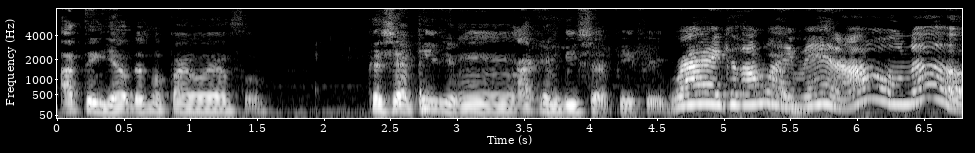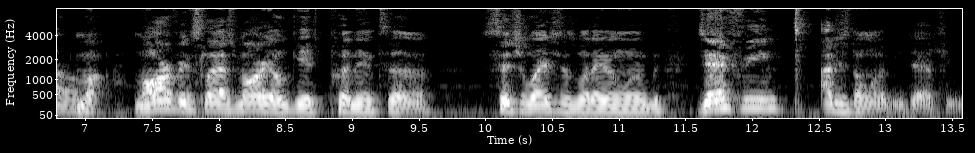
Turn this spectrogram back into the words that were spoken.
I think, yep, that's my final answer. Cause Chef Pee Pee, mm, I can be Chef Pee Pee. Right, because I'm like, man, I don't know. Ma- Marvin slash Mario gets put into situations where they don't want to be. Jeffy, I just don't want to be Jeffy.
